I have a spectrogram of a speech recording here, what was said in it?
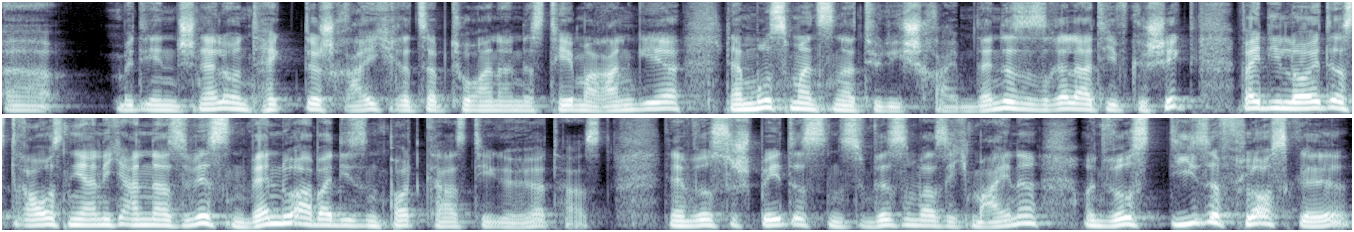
äh, mit den schnell und hektisch Reichrezeptoren an das Thema rangehe, dann muss man es natürlich schreiben. Denn das ist relativ geschickt, weil die Leute es draußen ja nicht anders wissen. Wenn du aber diesen Podcast hier gehört hast, dann wirst du spätestens wissen, was ich meine und wirst diese Floskel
